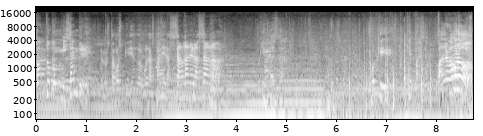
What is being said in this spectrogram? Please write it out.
pacto con mi sangre. Estamos pidiendo de buenas maneras. ¡Salga de la sala! ¿Qué pasa? ¿Por qué? ¿Qué pasa? ¡Padre, vámonos!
